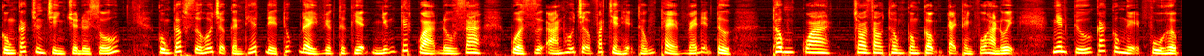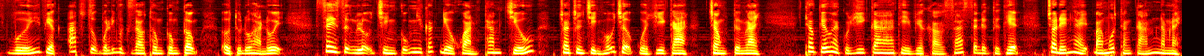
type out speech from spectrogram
cùng các chương trình chuyển đổi số, cung cấp sự hỗ trợ cần thiết để thúc đẩy việc thực hiện những kết quả đầu ra của dự án hỗ trợ phát triển hệ thống thẻ vé điện tử thông qua cho giao thông công cộng tại thành phố Hà Nội, nghiên cứu các công nghệ phù hợp với việc áp dụng vào lĩnh vực giao thông công cộng ở thủ đô Hà Nội, xây dựng lộ trình cũng như các điều khoản tham chiếu cho chương trình hỗ trợ của JICA trong tương lai. Theo kế hoạch của JICA thì việc khảo sát sẽ được thực hiện cho đến ngày 31 tháng 8 năm nay.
